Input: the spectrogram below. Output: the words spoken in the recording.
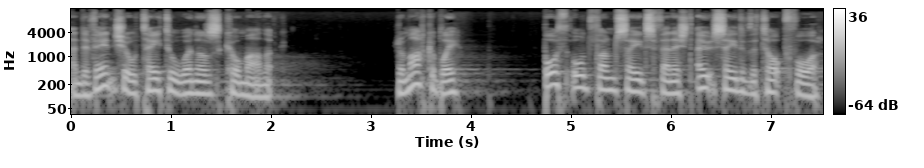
and eventual title winners Kilmarnock. Remarkably, both Old Firm sides finished outside of the top four.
